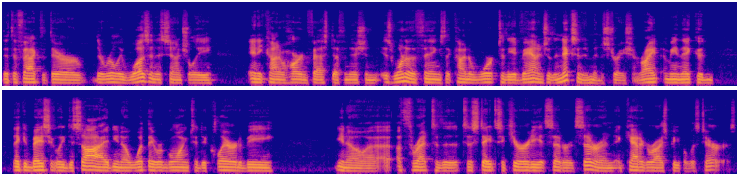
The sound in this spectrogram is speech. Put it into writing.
that the fact that there there really wasn't essentially any kind of hard and fast definition is one of the things that kind of worked to the advantage of the Nixon administration right i mean they could they could basically decide you know what they were going to declare to be you know a, a threat to the to state security et cetera et cetera and, and categorize people as terrorists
